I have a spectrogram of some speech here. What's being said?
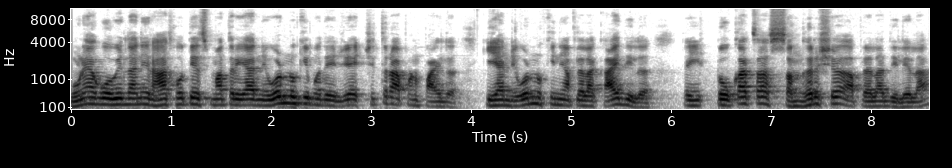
गुण्या गोविंदाने राहत होतेच. मात्र या निवडणुकीमध्ये जे चित्र आपण पाहिलं की या निवडणुकीने आपल्याला काय दिलं तर ही टोकाचा संघर्ष आपल्याला दिलेला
